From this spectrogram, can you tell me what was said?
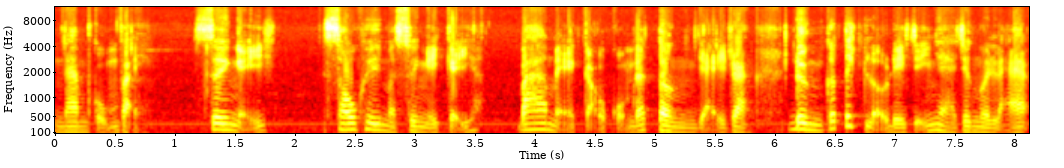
Nam cũng vậy. Suy nghĩ, sau khi mà suy nghĩ kỹ, ba mẹ cậu cũng đã từng dạy rằng đừng có tiết lộ địa chỉ nhà cho người lạ.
